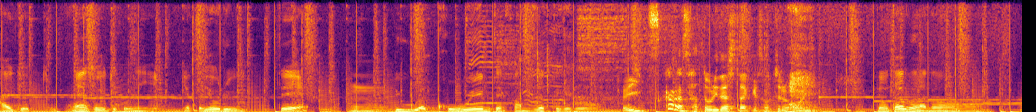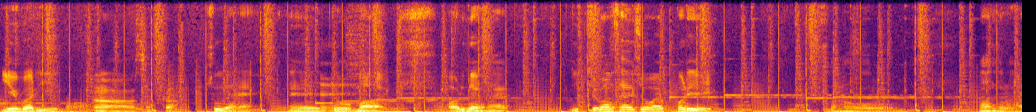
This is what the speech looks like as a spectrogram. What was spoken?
廃墟っていうかねそういうところにやっぱ夜行ってうん。うわ怖えみたいな感じだったけど。いつから悟り出したっけ？そっちの方に。でも多分あの夕張の。ああそっか。そうだね。えーっと、えまああれだよね。一番最初はやっぱりそのなんだろうね。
